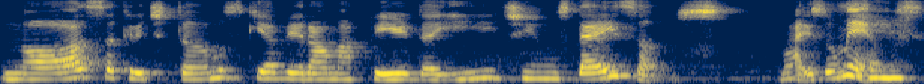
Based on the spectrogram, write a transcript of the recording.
Nós acreditamos que haverá uma perda aí de uns 10 anos, mais ou menos.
